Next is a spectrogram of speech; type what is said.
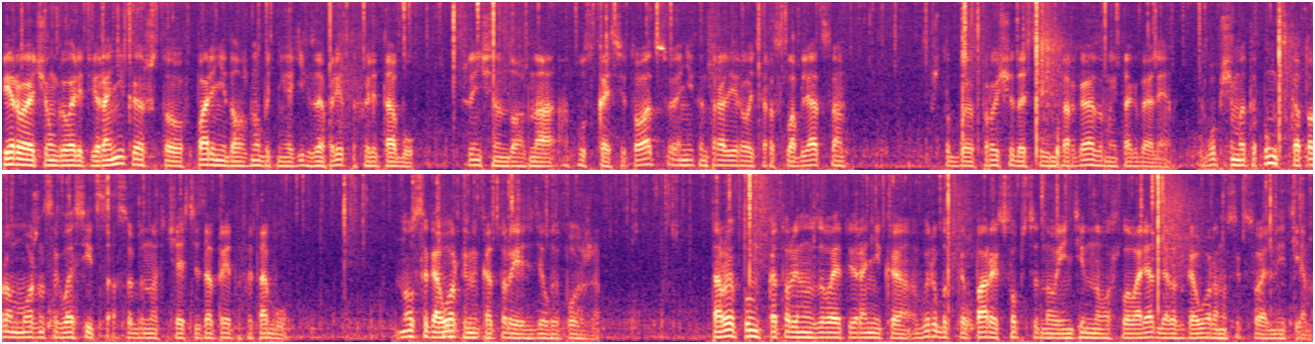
первое, о чем говорит Вероника, что в паре не должно быть никаких запретов или табу. Женщина должна отпускать ситуацию, а не контролировать, расслабляться, чтобы проще достигнуть оргазма и так далее. В общем, это пункт, с которым можно согласиться, особенно в части запретов и табу. Но с оговорками, которые я сделаю позже. Второй пункт, который называет Вероника, выработка пары собственного интимного словаря для разговора на сексуальные темы.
